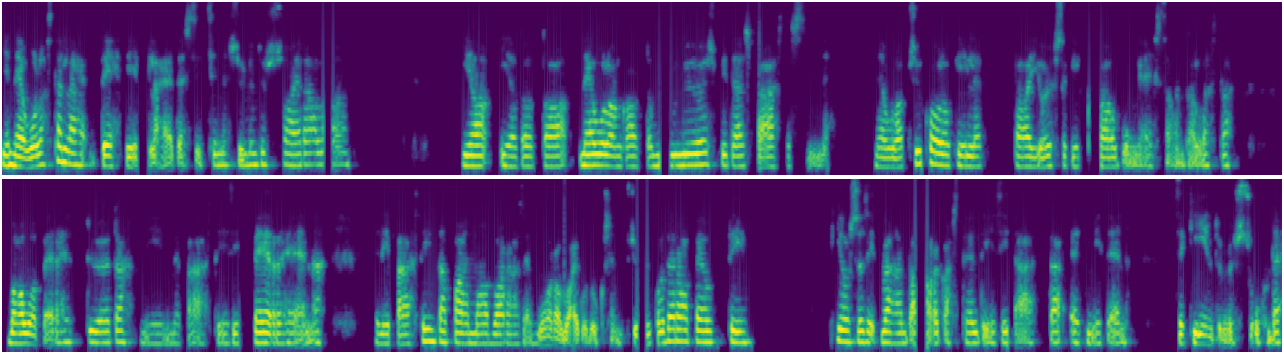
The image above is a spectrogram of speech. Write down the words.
Ja neuvolasta tehtiin lähete sitten sinne synnytyssairaalaan. Ja, ja tota, neuvolan kautta myös pitäisi päästä sinne neuvolapsykologille tai joissakin kaupungeissa on tällaista vauvaperhetyötä, niin me päästiin sitten perheenä. Eli päästiin tapaamaan varhaisen vuorovaikutuksen psykoterapeuttiin, jossa sitten vähän tarkasteltiin sitä, että, että miten se kiintymyssuhde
